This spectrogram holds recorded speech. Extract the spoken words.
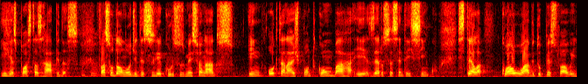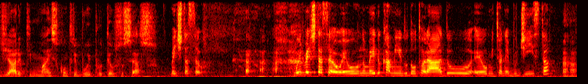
e respostas rápidas. Uhum. Faça o download desses recursos mencionados em octanage.com/e065. Estela, qual o hábito pessoal e diário que mais contribui para o teu sucesso? Meditação. Muito meditação. Eu, no meio do caminho do doutorado, eu me tornei budista. Uhum.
